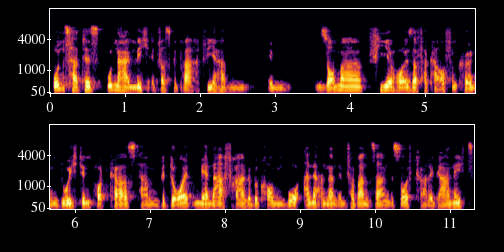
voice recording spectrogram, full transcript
Uns hat es unheimlich etwas gebracht. Wir haben im Sommer vier Häuser verkaufen können durch den Podcast, haben bedeutend mehr Nachfrage bekommen, wo alle anderen im Verband sagen, es läuft gerade gar nichts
